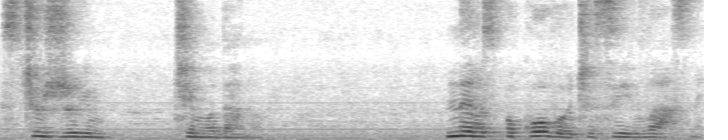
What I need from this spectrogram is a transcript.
з чужим чемоданом, не розпаковуючи свій власний?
